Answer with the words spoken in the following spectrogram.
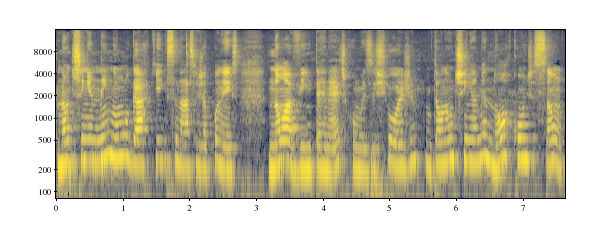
não tinha nenhum lugar que ensinasse japonês. Não havia internet como existe hoje, então não tinha a menor condição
